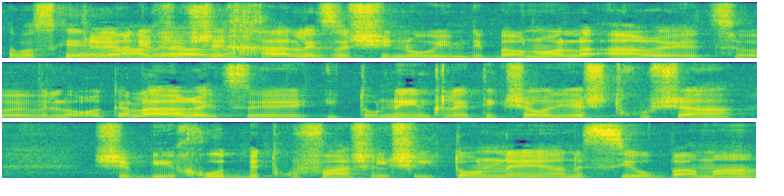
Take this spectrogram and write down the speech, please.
אתה מסכים? תראה, אני חושב שחל איזה שינוי. אם דיברנו על הארץ, ולא רק על הארץ, עיתונים, כלי תקשורת, יש תחושה שבייחוד בתקופה של שלטון אה, הנשיא אובמה,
